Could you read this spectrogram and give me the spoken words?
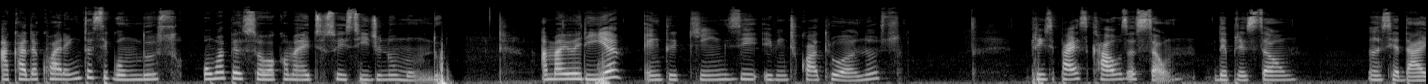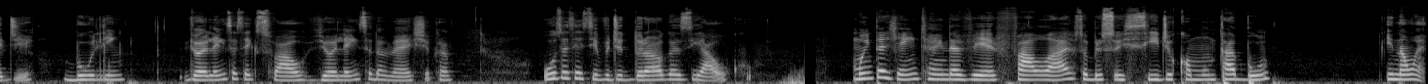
A cada 40 segundos, uma pessoa comete suicídio no mundo. A maioria entre 15 e 24 anos. Principais causas são depressão, ansiedade, bullying, violência sexual, violência doméstica, uso excessivo de drogas e álcool. Muita gente ainda vê falar sobre o suicídio como um tabu e não é.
